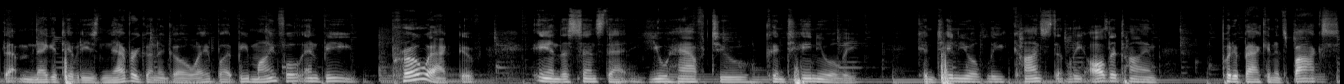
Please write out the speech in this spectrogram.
That negativity is never going to go away, but be mindful and be proactive in the sense that you have to continually, continually, constantly, all the time put it back in its box,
